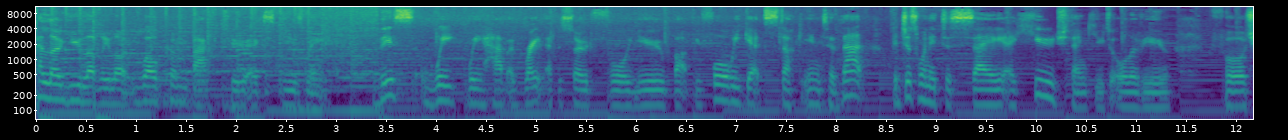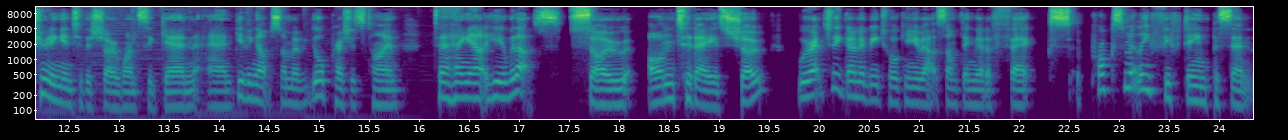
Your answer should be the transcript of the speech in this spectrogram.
Hello, you lovely lot. Welcome back to Excuse Me. This week we have a great episode for you, but before we get stuck into that, I just wanted to say a huge thank you to all of you for tuning into the show once again and giving up some of your precious time to hang out here with us. So, on today's show, we're actually going to be talking about something that affects approximately 15%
